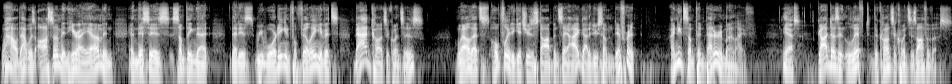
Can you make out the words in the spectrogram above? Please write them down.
wow, that was awesome, and here I am, and and this is something that that is rewarding and fulfilling. If it's bad consequences, well, that's hopefully to get you to stop and say, I've got to do something different. I need something better in my life. Yes. God doesn't lift the consequences off of us.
